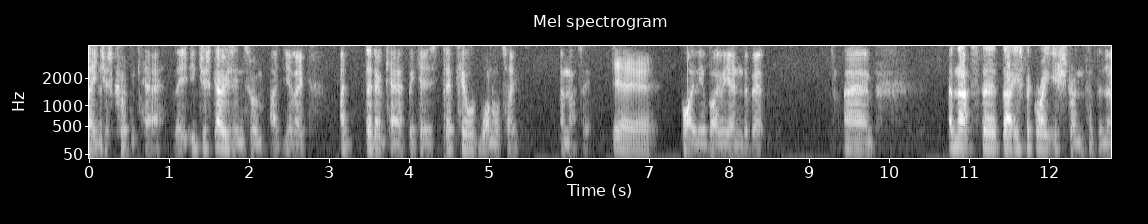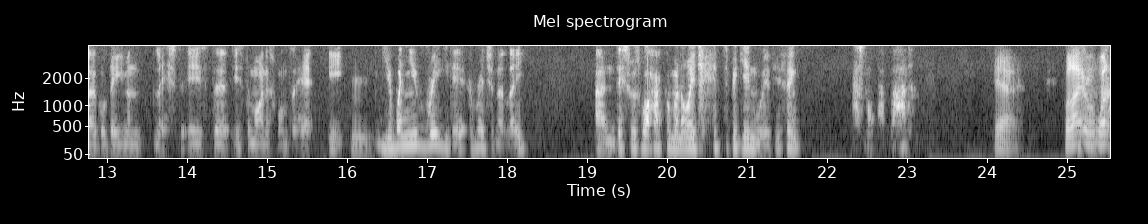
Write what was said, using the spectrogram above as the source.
they just couldn't care. They, it just goes into them. I, you know, I, they don't care because they've killed one or two, and that's it Yeah, yeah. by the by the end of it. Um, and that's the that is the greatest strength of the Nurgle Demon list is the is the minus one to hit. It, Hmm. You when you read it originally, and this was what happened when I did to begin with. You think that's not that bad. Yeah. Well, I well,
